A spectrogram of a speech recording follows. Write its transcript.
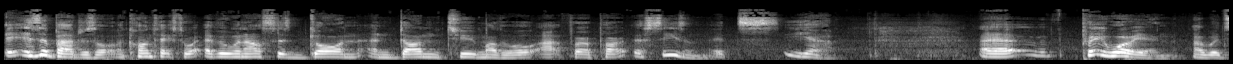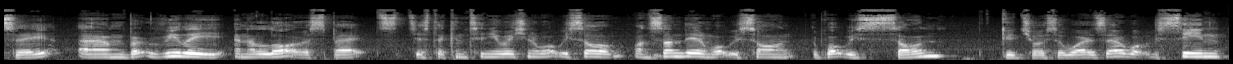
it is a bad result in the context of what everyone else has gone and done to Motherwell at for a part this season. It's yeah, uh, pretty worrying, I would say. Um, but really, in a lot of respects, just a continuation of what we saw on Sunday and what we saw, on, what we saw. Good choice of words there. What we've seen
